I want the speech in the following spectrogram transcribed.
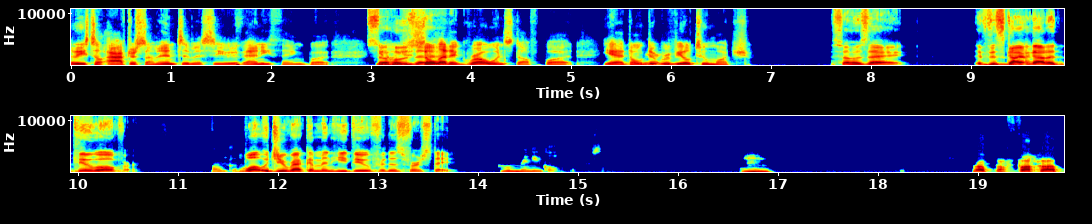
at least till after some intimacy, if anything. But so you know, Jose, still let it grow and stuff. But yeah, don't yeah. reveal too much. So Jose, if this mm-hmm. guy got a do over, oh, what would you recommend he do for this first date? Go mini golf. Hmm. Shut the fuck up.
